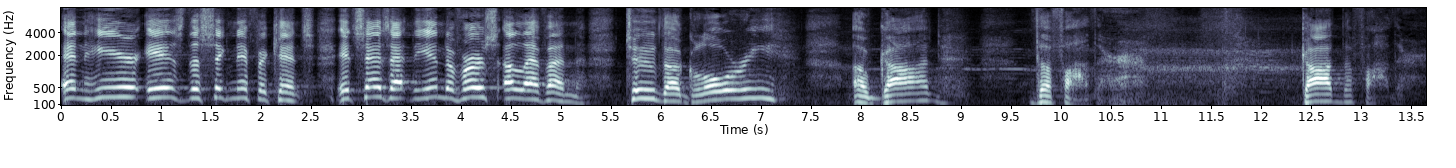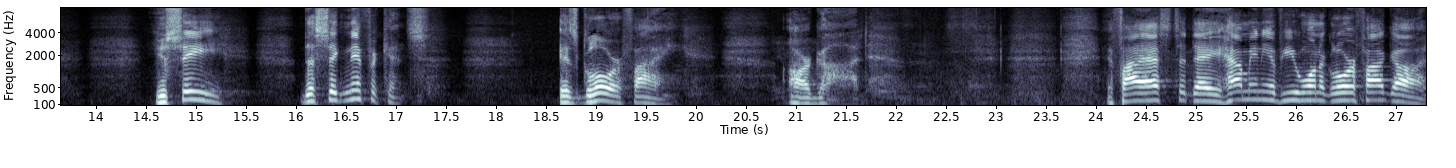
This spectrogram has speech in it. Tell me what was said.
And here is the significance it says at the end of verse 11 to the glory of God the Father. God the Father. You see, the significance is glorifying our God. If I ask today, how many of you want to glorify God?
